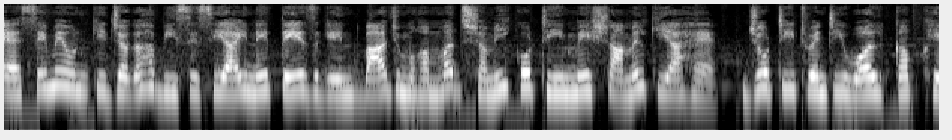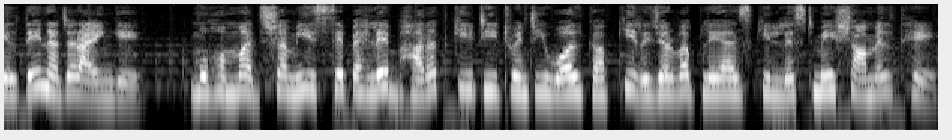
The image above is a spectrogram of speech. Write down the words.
ऐसे में उनकी जगह बीसीसीआई ने तेज गेंदबाज मोहम्मद शमी को टीम में शामिल किया है, जो टी ट्वेंटी वर्ल्ड कप खेलते नज़र आएँगे। मोहम्मद शमी इससे पहले भारत की टी ट्वेंटी वर्ल्ड कप की रिज़र्व प्लेयर्स की लिस्ट में शामिल थे।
